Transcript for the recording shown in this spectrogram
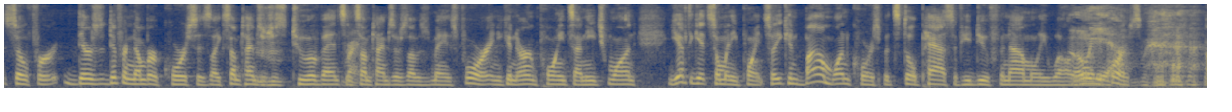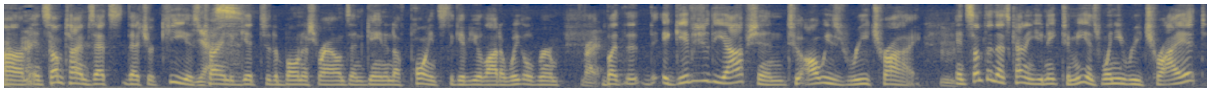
so for there's a different number of courses like sometimes there's just two events and Mm-hmm. Right. sometimes there's as many as four and you can earn points on each one you have to get so many points so you can bomb one course but still pass if you do phenomenally well in Oh the other yeah. course um, and sometimes that's that's your key is Yes. trying to get to the bonus rounds and gain enough points to give you a lot of wiggle room Right. but the, the- it gives you the option to always retry Hmm. and something that's kind of unique to me is when you retry it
